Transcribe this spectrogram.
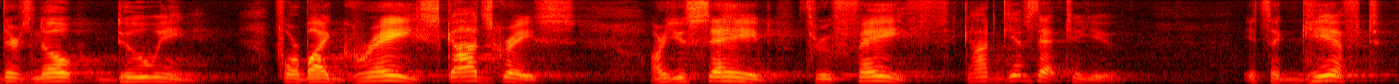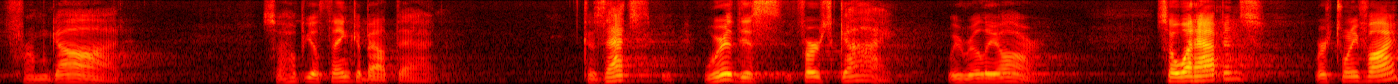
There's no doing. For by grace, God's grace, are you saved through faith God gives that to you. It's a gift from God. So I hope you'll think about that. Because that's, we're this first guy. We really are. So what happens? Verse 25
